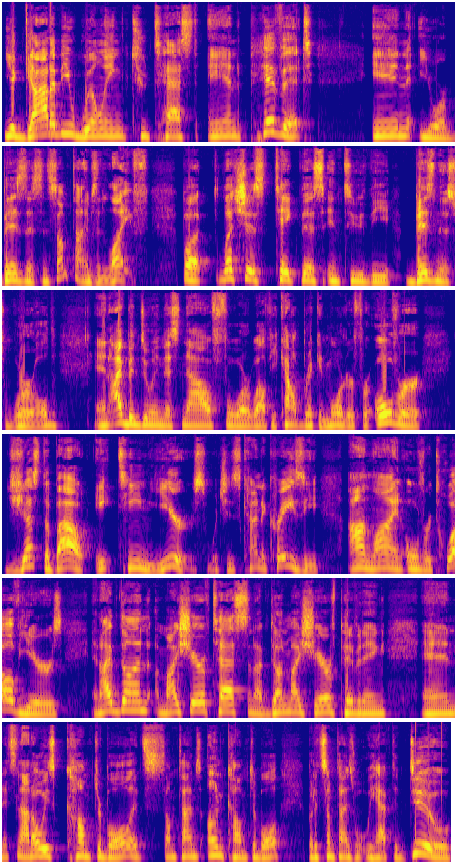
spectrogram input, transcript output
you got to be willing to test and pivot in your business and sometimes in life. But let's just take this into the business world. And I've been doing this now for, well, if you count brick and mortar, for over just about 18 years, which is kind of crazy, online over 12 years. And I've done my share of tests and I've done my share of pivoting. And it's not always comfortable, it's sometimes uncomfortable, but it's sometimes what we have to do.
